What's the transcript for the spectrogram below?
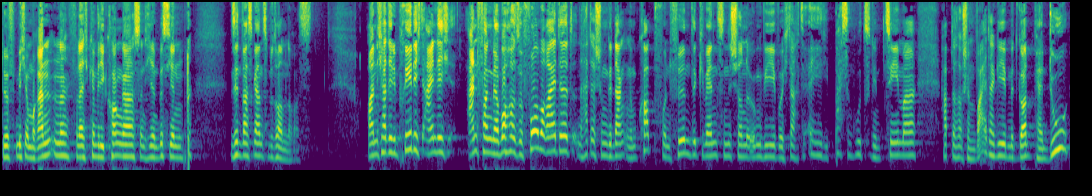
dürft mich umranden. Vielleicht können wir die Kongas und hier ein bisschen, sind was ganz Besonderes. Und ich hatte die Predigt eigentlich Anfang der Woche so vorbereitet und hatte schon Gedanken im Kopf und Filmsequenzen schon irgendwie, wo ich dachte, ey, die passen gut zu dem Thema. Hab das auch schon weitergegeben mit Gott per Du.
